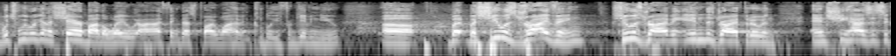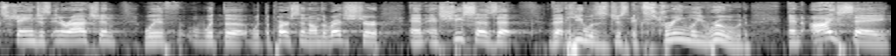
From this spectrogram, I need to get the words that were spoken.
which we were going to share, by the way. I think that's probably why I haven't completely forgiven you. Uh, but, but she was driving, she was driving in the drive through, and, and she has this exchange, this interaction with, with, the, with the person on the register, and, and she says that, that he was just extremely rude. And I say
